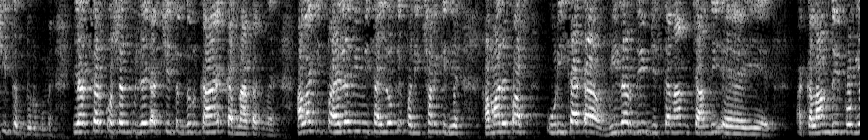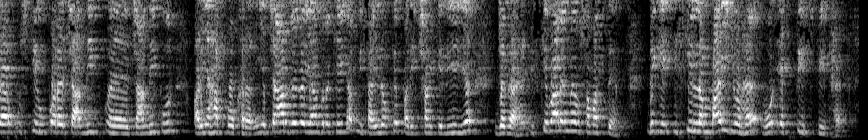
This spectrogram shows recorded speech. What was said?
चित्रदुर्ग में। ये अक्सर क्वेश्चन पूछेगा चित्रदुर्ग कहा है? कर्नाटक में। हालाँकि पहले भी मिसाइलों के परीक्षण के लिए हमारे पास उड़ीसा का व्हीलर द्वीप, जिसका नाम चांदी ये, कलाम द्वीप हो गया, उसके ऊपर है चांदी चांदीपुर और यहाँ पोखरन ये चार जगह याद रखिएगा, मिसाइलों के परीक्षण के लिए यह जगह है। इसके बारे में अब समझते हैं। देखिए, इसकी लंबाई जो है, वो 31 फीट है।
